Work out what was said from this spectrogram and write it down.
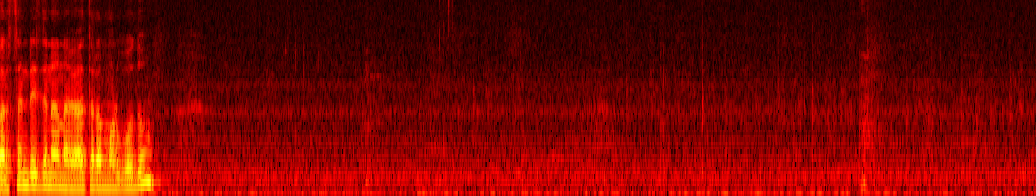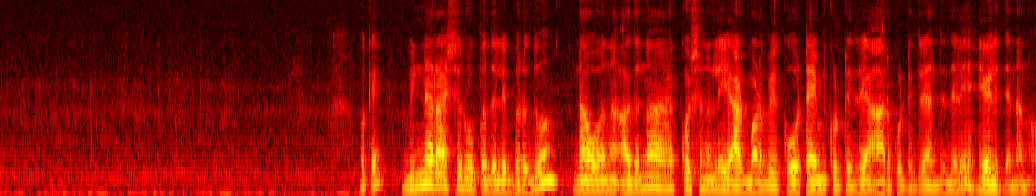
ಪರ್ಸಂಟೇಜನ್ನು ನಾವು ಯಾವ ಥರ ಮಾಡ್ಬೋದು? ಓಕೆ ಭಿನ್ನರಾಶಿ ರೂಪದಲ್ಲಿ ಬರೆದು ನಾವು ಅದನ್ನು ಕ್ವಶನಲ್ಲಿ ಆ್ಯಡ್ ಮಾಡಬೇಕು. ಟೈಮ್ ಕೊಟ್ಟಿದ್ರೆ ಆರು ಕೊಟ್ಟಿದ್ರೆ ಅಂತಂದೇಳಿ ಹೇಳಿದ್ದೆ ನಾನು.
